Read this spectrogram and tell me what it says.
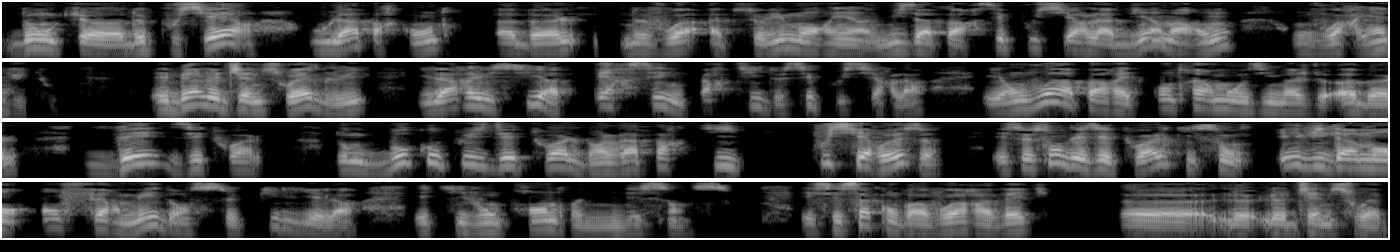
donc euh, de poussière, où là par contre Hubble ne voit absolument rien, mis à part ces poussières-là bien marron, on voit rien du tout. Eh bien le James Webb, lui, il a réussi à percer une partie de ces poussières-là, et on voit apparaître, contrairement aux images de Hubble, des étoiles. Donc beaucoup plus d'étoiles dans la partie poussiéreuse, et ce sont des étoiles qui sont évidemment enfermées dans ce pilier-là et qui vont prendre naissance. Et c'est ça qu'on va voir avec euh, le, James Webb.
